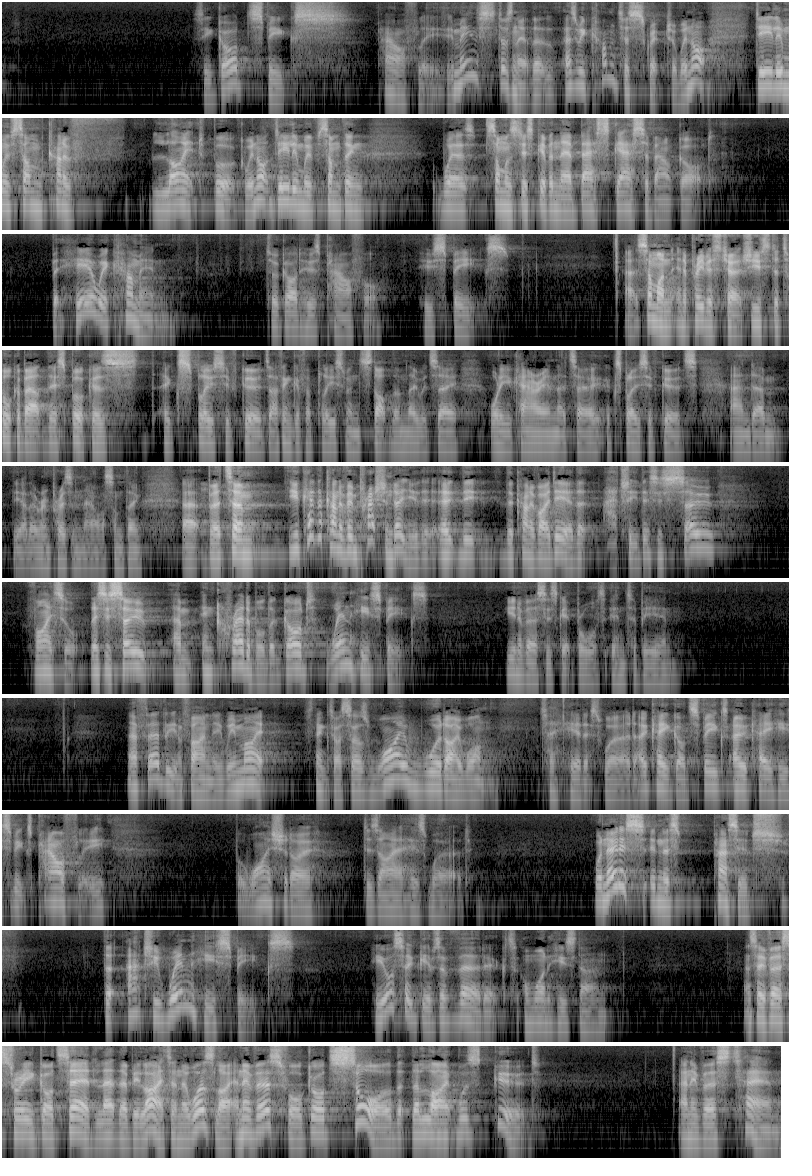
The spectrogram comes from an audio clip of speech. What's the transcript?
See, God speaks powerfully. It means, doesn't it, that as we come to Scripture, we're not dealing with some kind of light book. We're not dealing with something where someone's just given their best guess about God. But here we're coming to a God who's powerful, who speaks. Uh, someone in a previous church used to talk about this book as explosive goods. I think if a policeman stopped them, they would say, What are you carrying? They'd say, Explosive goods. And um, yeah, they're in prison now or something. Uh, but um, you get the kind of impression, don't you? The, uh, the, the, kind of idea that actually this is so vital. This is so um, incredible that God, when He speaks, universes get brought into being. Now, thirdly and finally, we might think to ourselves, why would I want to hear this word? Okay, God speaks. Okay, He speaks powerfully. But why should I desire His word? Well, notice in this passage that actually, when He speaks, He also gives a verdict on what He's done. And so, verse 3, God said, Let there be light, and there was light. And in verse 4, God saw that the light was good. And in verse 10,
